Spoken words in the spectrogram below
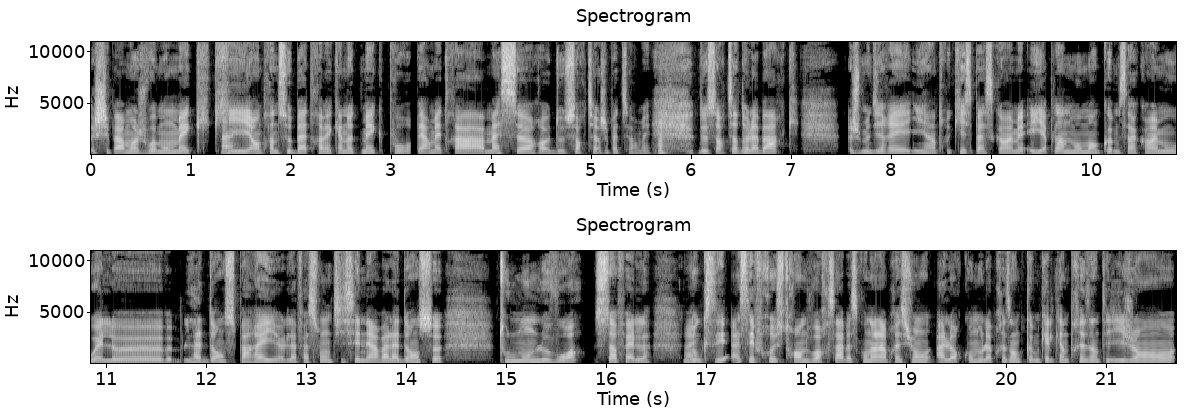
Je sais pas, moi je vois mon mec qui Ouais. est en train de se battre avec un autre mec pour permettre à ma sœur de sortir, j'ai pas de sœur mais de sortir de la barque. Je me dirais il y a un truc qui se passe quand même. Et il y a plein de moments comme ça quand même où elle euh, la danse pareil, la façon dont il s'énerve à la danse, tout le monde le voit sauf elle. Ouais. Donc c'est assez frustrant de voir ça parce qu'on a l'impression alors qu'on nous la présente comme quelqu'un de très intelligent,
